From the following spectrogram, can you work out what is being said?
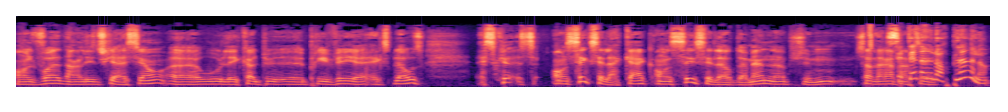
on le voit dans l'éducation euh, où l'école euh, privée euh, explose. Est-ce que on sait que c'est la CAC, on sait que c'est leur domaine là, puis ça leur appartient. C'était dans leur plan, là.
